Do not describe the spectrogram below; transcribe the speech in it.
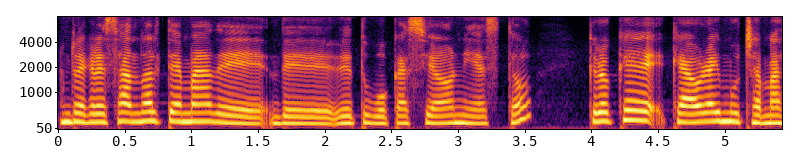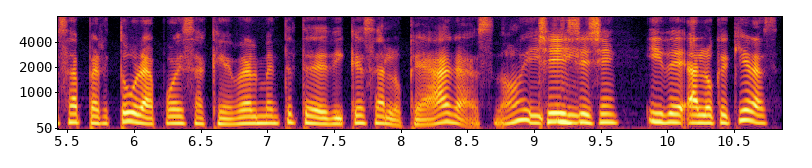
regresando al tema de, de, de, tu vocación y esto, creo que, que ahora hay mucha más apertura, pues, a que realmente te dediques a lo que hagas, ¿no? Y, sí, sí, sí. Y de, a lo que quieras.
